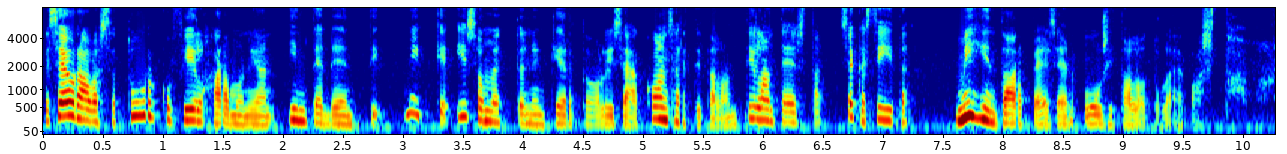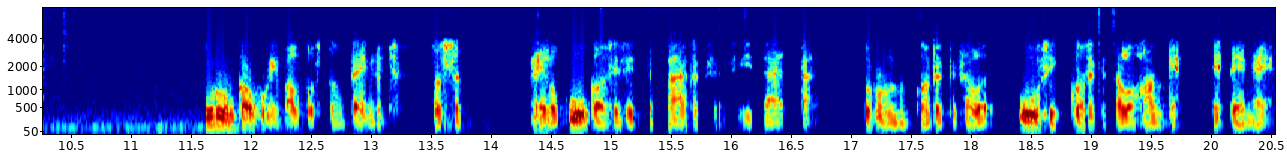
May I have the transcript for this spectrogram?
Ja seuraavassa Turku Filharmonian intendentti Nikke Isomöttönen kertoo lisää konserttitalon tilanteesta sekä siitä, mihin tarpeeseen uusi talo tulee vastaamaan. Turun kaupunginvaltuusto on tehnyt tuossa reilu kuukausi sitten päätöksen siitä, että Turun konserttitalo, uusi konserttitalohanke etenee.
